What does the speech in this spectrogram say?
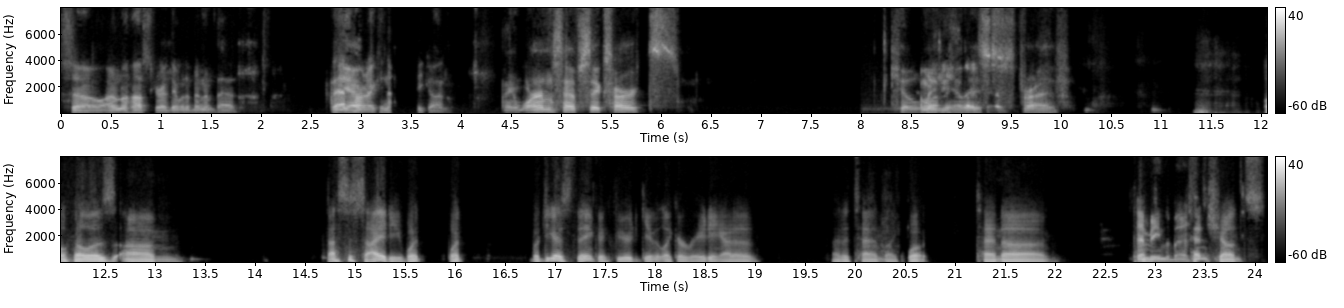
So I don't know how scared they would have been of that. That Yeah. part I cannot speak on. Like worms have six hearts. Kill one, the others guys thrive. Well, fellas, um, that's society. What what what do you guys think? If you were to give it like a rating out of out of ten, like what ten uh Them being the best. ten shunts?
